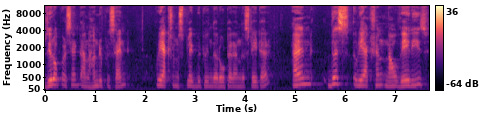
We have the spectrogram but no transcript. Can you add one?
0 percent and 100 percent reaction split between the rotor and the stator and this reaction now varies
